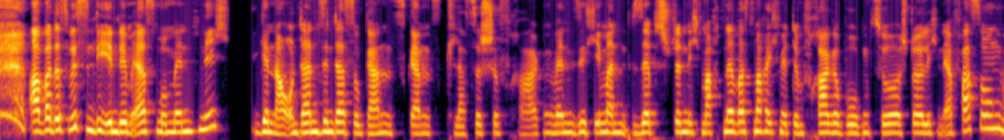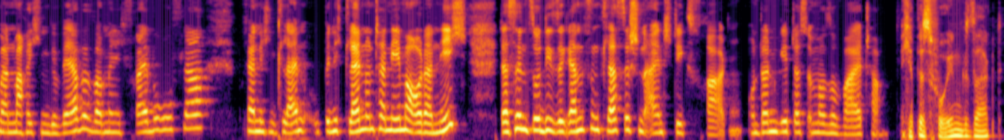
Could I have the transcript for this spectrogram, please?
aber das wissen die in dem ersten Moment nicht. Genau, und dann sind das so ganz, ganz klassische Fragen. Wenn sich jemand selbstständig macht, ne, was mache ich mit dem Fragebogen zur steuerlichen Erfassung? Wann mache ich ein Gewerbe? Wann bin ich Freiberufler? Kann ich ein Klein, bin ich Kleinunternehmer oder nicht? Das sind so diese ganzen klassischen Einstiegsfragen. Und dann geht das immer so weiter. Ich habe das vorhin gesagt,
